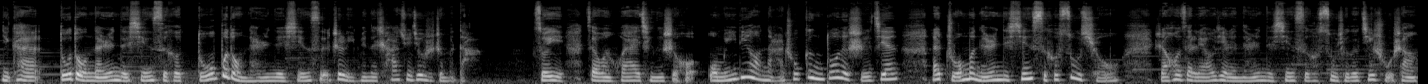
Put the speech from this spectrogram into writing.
你看，读懂男人的心思和读不懂男人的心思，这里面的差距就是这么大。所以在挽回爱情的时候，我们一定要拿出更多的时间来琢磨男人的心思和诉求，然后在了解了男人的心思和诉求的基础上，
